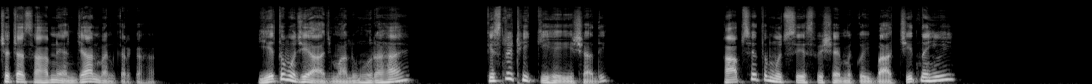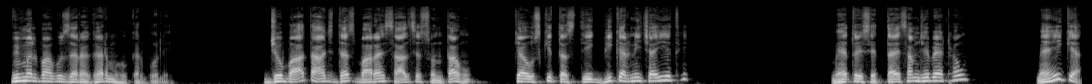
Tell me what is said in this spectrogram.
चचा साहब ने अनजान बनकर कहा यह तो मुझे आज मालूम हो रहा है। किसने ठीक की है ये शादी? आपसे तो मुझसे इस विषय में कोई बातचीत नहीं हुई। विमल बाबू जरा गर्म होकर बोले, जो बात आज दस बारह साल से सुनता हूँ, क्या उसकी तस्दीक भी करनी चाहिए थी? मैं तो इसे तय समझे बैठा हूँ। मैं ही क्या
